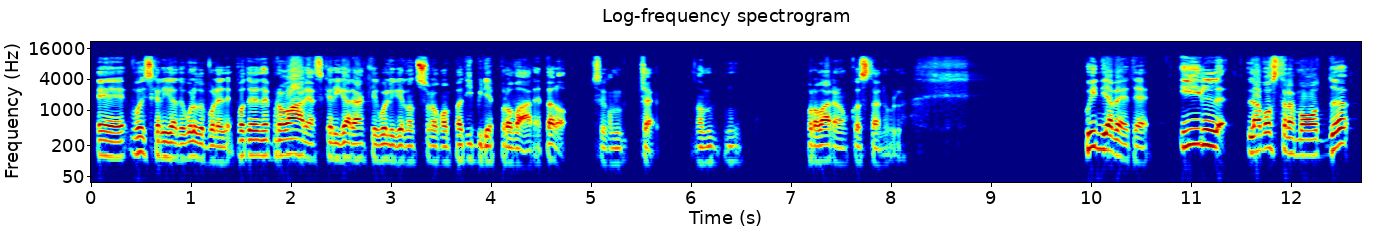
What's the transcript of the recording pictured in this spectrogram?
e voi scaricate quello che volete. Potete provare a scaricare anche quelli che non sono compatibili e provare, però secondo, cioè, non, provare non costa nulla. Quindi avete il, la vostra mod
